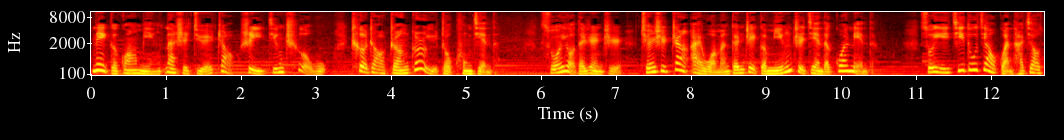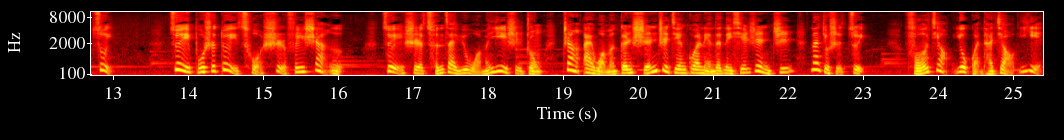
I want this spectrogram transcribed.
那个光明那是绝照，是已经彻悟，彻照整个宇宙空间的。所有的认知全是障碍我们跟这个明之间的关联的，所以基督教管它叫罪。罪不是对错是非善恶。罪是存在于我们意识中，障碍我们跟神之间关联的那些认知，那就是罪。佛教又管它叫业。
